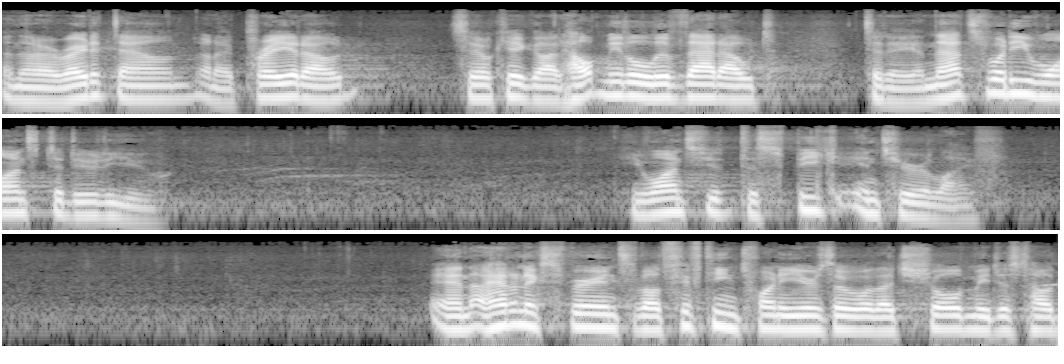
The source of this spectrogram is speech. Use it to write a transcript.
And then I write it down and I pray it out. Say, okay, God, help me to live that out today. And that's what He wants to do to you. He wants you to speak into your life. And I had an experience about 15, 20 years ago that showed me just how,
